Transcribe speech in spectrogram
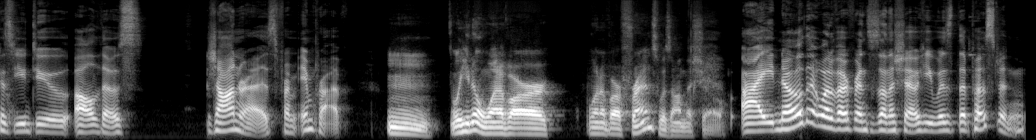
because you do all those genres from improv. mm. Well, you know, one of our one of our friends was on the show, I know that one of our friends was on the show. He was the postman.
